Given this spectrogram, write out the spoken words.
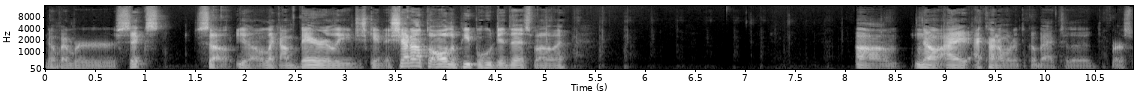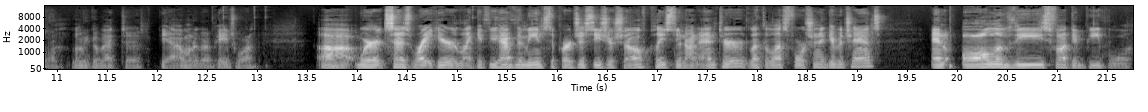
November 6th so you know like I'm barely just getting it. Shout out to all the people who did this by the way. Um no I I kind of wanted to go back to the first one. Let me go back to yeah I want to go to page one. Uh, where it says right here, like if you have the means to purchase these yourself, please do not enter. Let the less fortunate give a chance and all of these fucking people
